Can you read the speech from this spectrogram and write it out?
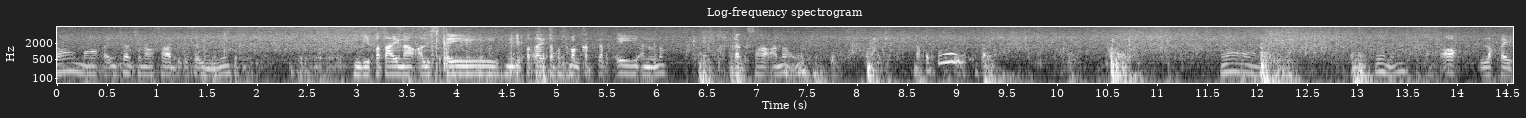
Yan, mga kaisan, sinasabi ko sa inyo. Hindi pa tayo naalis ay, hindi pa tayo tapos magkatkat ay, ano na, dagsaan na oh. Naku po. Yan. Yan oh. Ah, laki.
